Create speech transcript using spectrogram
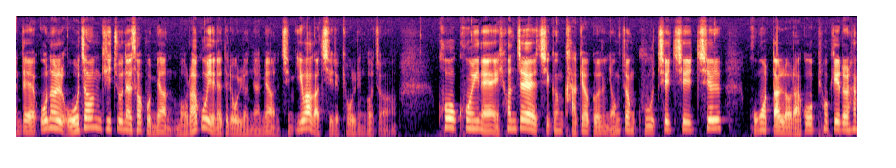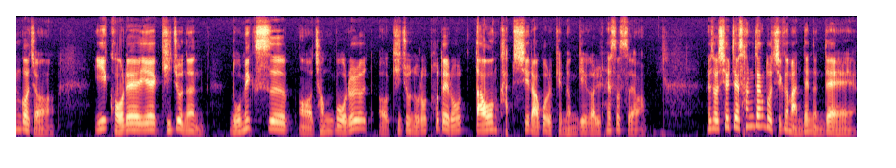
근데 오늘 오전 기준에서 보면 뭐라고 얘네들이 올렸냐면 지금 이와 같이 이렇게 올린 거죠. 코어 코인의 현재 지금 가격은 0.97770달러라고 표기를 한 거죠. 이 거래의 기준은 노믹스 어, 정보를 어, 기준으로 토대로 따온 값이라고 이렇게 명기를 했었어요. 그래서 실제 상장도 지금 안 됐는데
